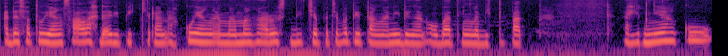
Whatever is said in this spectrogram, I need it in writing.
Ada satu yang salah dari pikiran aku yang memang harus dicepat-cepat ditangani dengan obat yang lebih tepat. Akhirnya aku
